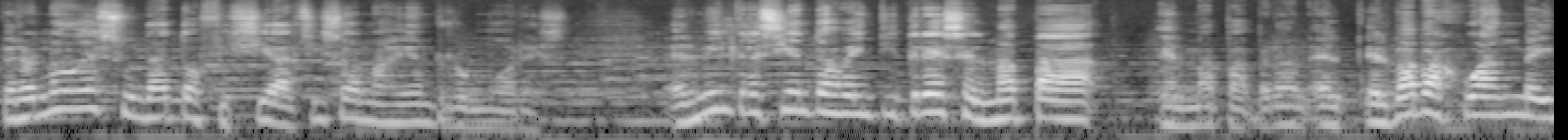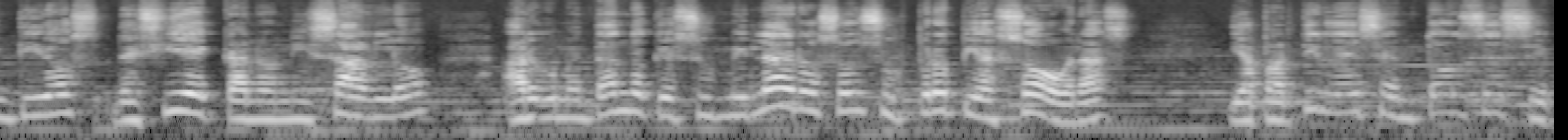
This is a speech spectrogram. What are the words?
pero no es un dato oficial, sí son más bien rumores. En 1323 el mapa, el mapa, perdón, el, Papa Juan XXII decide canonizarlo, argumentando que sus milagros son sus propias obras, y a partir de ese entonces se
